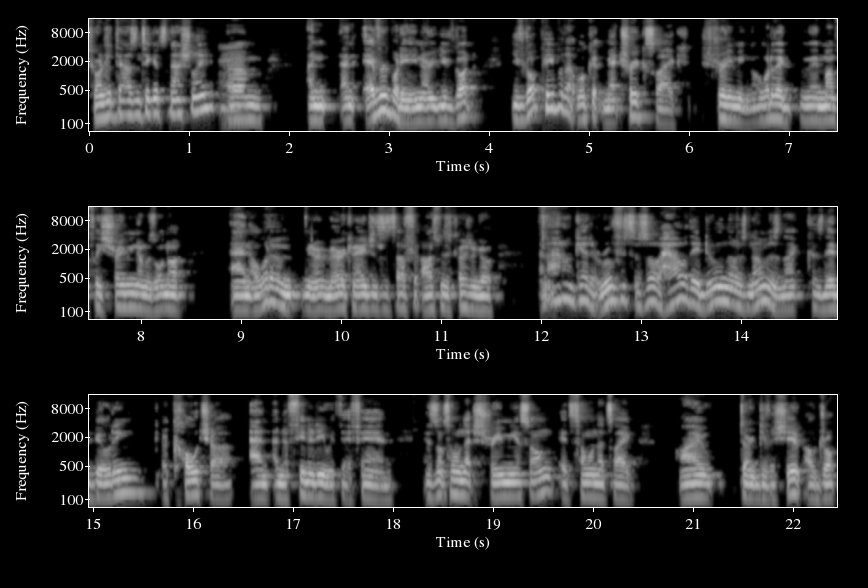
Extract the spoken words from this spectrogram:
two hundred thousand tickets nationally, Mm. um, and and everybody, you know, you've got you've got people that look at metrics like streaming or what are they their monthly streaming numbers, whatnot, and a lot of you know, American agents and stuff ask me this question and go. And I don't get it. Rufus is so how are they doing those numbers? And like, because they're building a culture and an affinity with their fan. It's not someone that's streaming a song. It's someone that's like, I don't give a shit. I'll drop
